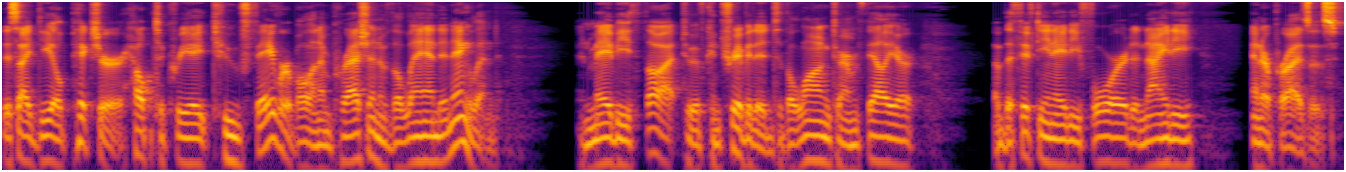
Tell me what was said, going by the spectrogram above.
this ideal picture helped to create too favorable an impression of the land in England and may be thought to have contributed to the long term failure of the 1584 to 90 enterprises.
